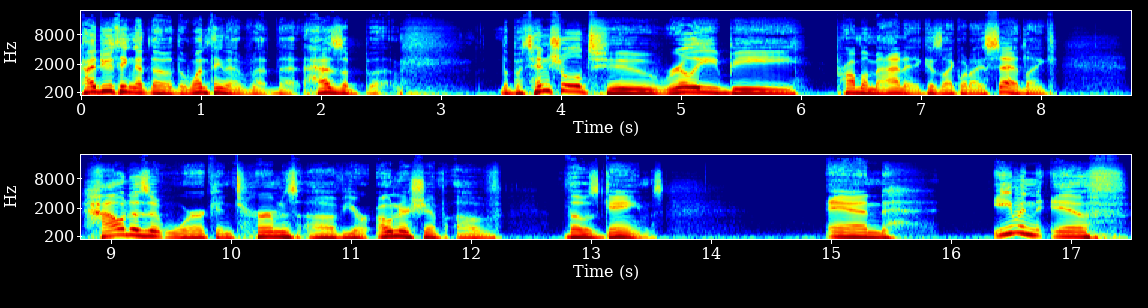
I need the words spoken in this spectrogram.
I do think that the the one thing that that, that has a uh, the potential to really be problematic is like what I said, like how does it work in terms of your ownership of those games? And even if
